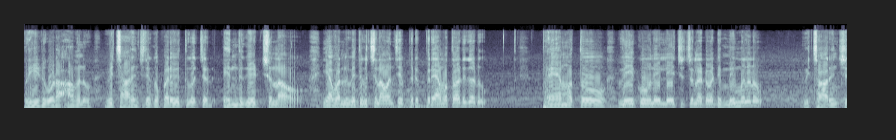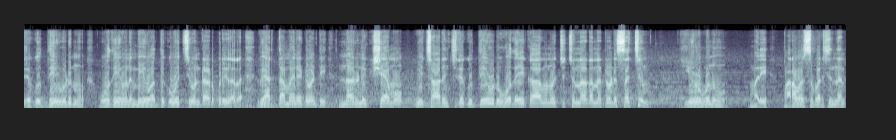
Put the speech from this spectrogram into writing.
ప్రియుడు కూడా ఆమెను విచారించడానికి పరిగెత్తుకొచ్చాడు ఎందుకు ఏడ్చున్నావు? ఎవరిని వెతుకుచున్నావు అని చెప్పి ప్రేమతో అడిగాడు. ప్రేమతో వేకువనే లేచుచున్నటువంటి మిమ్మలను విచారించుటకు దేవుడును ఉదయం మీ వద్దకు వచ్చి ఉంటాడు ప్రియుల వ్యర్థమైనటువంటి నరుని క్షేమం విచారించుటకు దేవుడు ఉదయకాలం వచ్చుచున్నాడు అన్నటువంటి సత్యం యోగును మరి పరవశపరిచిందంట.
